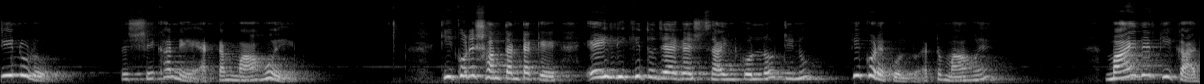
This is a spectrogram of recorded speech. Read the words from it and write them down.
টিনুরও। তো সেখানে একটা মা হয়ে কি করে সন্তানটাকে এই লিখিত জায়গায় সাইন করল টিনু? কি করে করল? একটা মা হয়ে? মায়েদের কি কাজ?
